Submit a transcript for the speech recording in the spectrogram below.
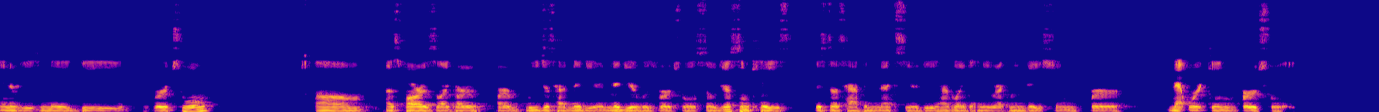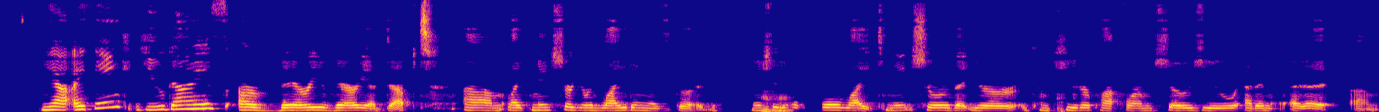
interviews may be virtual. Um, as far as like our, our, we just had mid-year and mid-year was virtual. So just in case this does happen next year, do you have like any recommendation for networking virtually? Yeah, I think you guys are very, very adept. Um, like make sure your lighting is good. Make sure you mm-hmm. have full light. Make sure that your computer platform shows you at an at a um,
